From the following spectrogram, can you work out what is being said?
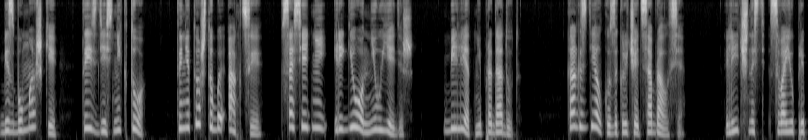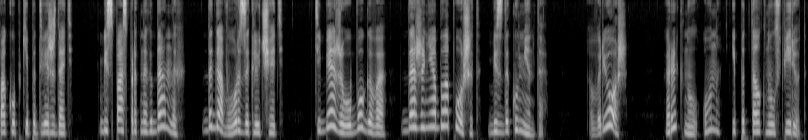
без бумажки ты здесь никто. Ты не то чтобы акции, в соседний регион не уедешь. Билет не продадут. Как сделку заключать собрался? Личность свою при покупке подтверждать? Без паспортных данных договор заключать? Тебя же, убогого, даже не облапошит без документа. Врешь! рыкнул он и подтолкнул вперед.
